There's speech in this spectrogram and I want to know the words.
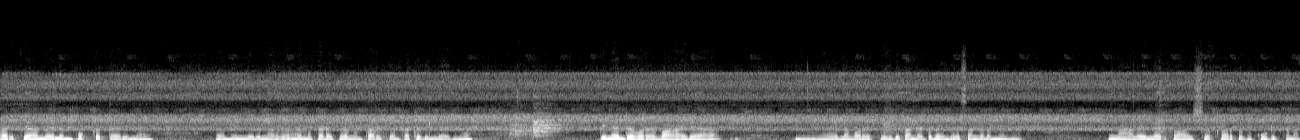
പറിക്കാവുന്നതിലും പൊക്കത്തായിരുന്നു. നിന്നിരുന്നത് അതുകൊണ്ട് നമുക്ക് ഇടയ്ക്കൊന്നും പറിക്കാൻ പറ്റത്തില്ലായിരുന്നു. പിന്നെ എന്റെ കുറേ വാഴ എല്ലാം കുറേ ഇത് കണ്ടിട്ട് ഭയങ്കര സങ്കടം വന്നു. നാളെ എല്ലാവർക്കും ആവശ്യക്കാർക്കൊക്കെ കൊടുക്കണം.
